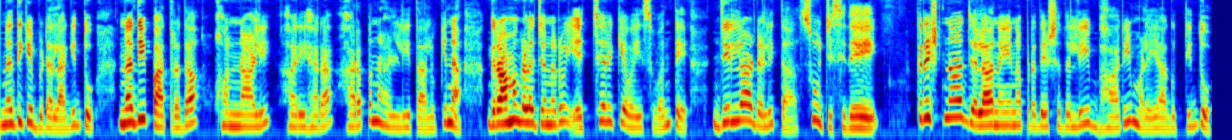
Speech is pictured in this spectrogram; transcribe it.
ನದಿಗೆ ಬಿಡಲಾಗಿದ್ದು, ನದಿ ಪಾತ್ರದ ಹೊನ್ನಾಳಿ, ಹರಿಹರ, ಹರಪನಹಳ್ಳಿ ತಾಲೂಕಿನ ಗ್ರಾಮಗಳ ಜನರು ಎಚ್ಚರಿಕೆ ವಹಿಸುವಂತೆ ಜಿಲ್ಲಾಡಳಿತ ಸೂಚಿಸಿದೆ. ಕೃಷ್ಣಾ ಜಲಾನಯನ ಪ್ರದೇಶದಲ್ಲಿ ಭಾರೀ ಮಳೆಯಾಗುತ್ತಿದ್ದು,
